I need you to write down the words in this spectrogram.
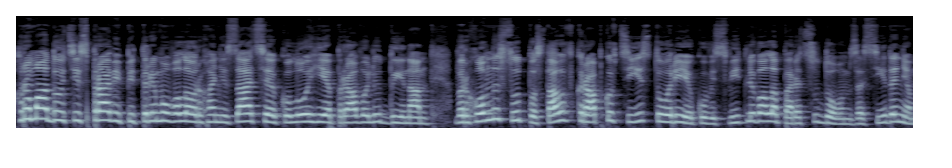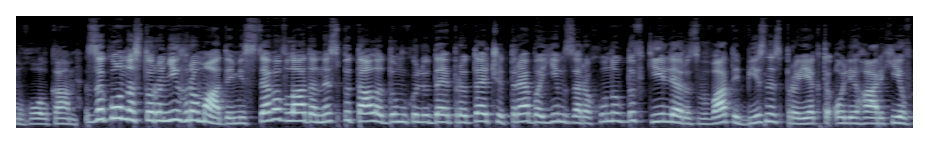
Громаду у цій справі підтримувала організація Екологія Право людина. Верховний суд поставив крапку в цій історії, яку висвітлювала перед судовим засіданням Голка. Закон на стороні громади. Місцева влада не спитала думку людей про те, чи треба їм за рахунок довкілля розвивати бізнес-проєкти олігархів.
